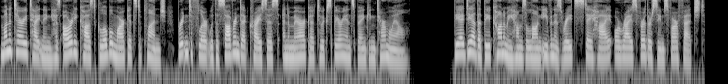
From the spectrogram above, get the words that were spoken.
Monetary tightening has already caused global markets to plunge, Britain to flirt with a sovereign debt crisis, and America to experience banking turmoil. The idea that the economy hums along even as rates stay high or rise further seems far fetched.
